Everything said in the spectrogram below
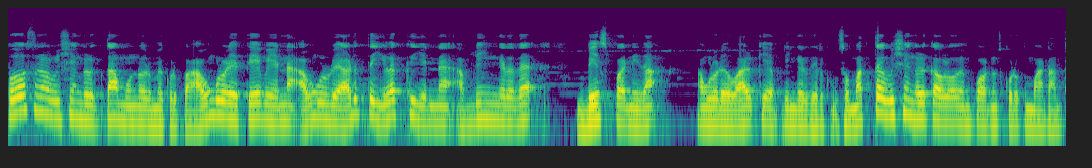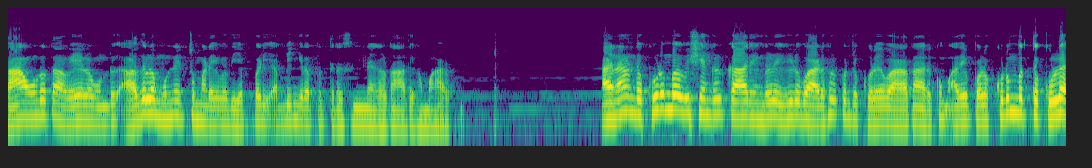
பர்சனல் விஷயங்களுக்கு தான் முன்னுரிமை கொடுப்பாங்க. அவங்களுடைய தேவை என்ன அவங்களுடைய அடுத்த இலக்கு என்ன அப்படிங்கிறத பேஸ் பண்ணி தான் அவங்களுடைய வாழ்க்கை அப்படிங்கிறது இருக்கும். ஸோ மற்ற விஷயங்களுக்கு அவ்வளோ இம்பார்ட்டன்ஸ் கொடுக்க மாட்டான். தான் உண்டு தான் வேலை உண்டு அதில் முன்னேற்றம் அடைவது எப்படி அப்படிங்கிற பற்றின சிந்தனைகள் தான் அதிகமாக இருக்கும். அதனால் இந்த குடும்ப விஷயங்கள் காரியங்கள் ஈடுபாடுகள் கொஞ்சம் குறைவாக தான் இருக்கும். அதே போல் குடும்பத்துக்குள்ளே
